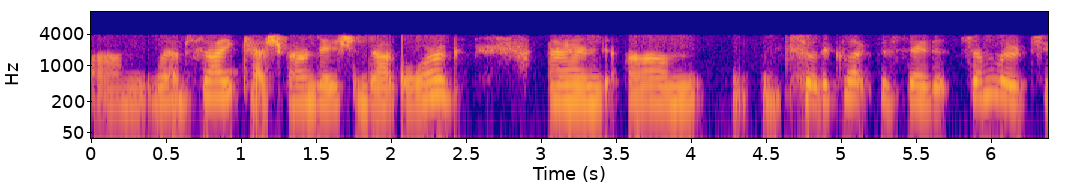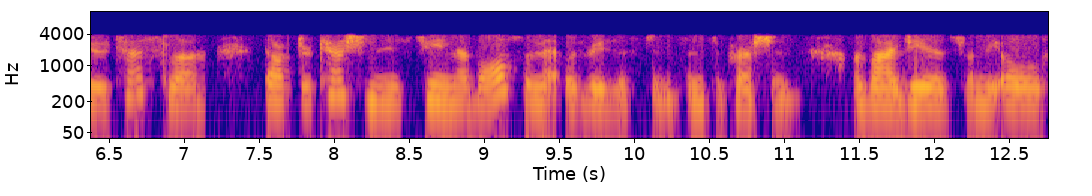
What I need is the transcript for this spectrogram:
um, website, keshefoundation.org. And um, so the collective say that similar to Tesla, Dr. Keshe and his team have also met with resistance and suppression of ideas from the old,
